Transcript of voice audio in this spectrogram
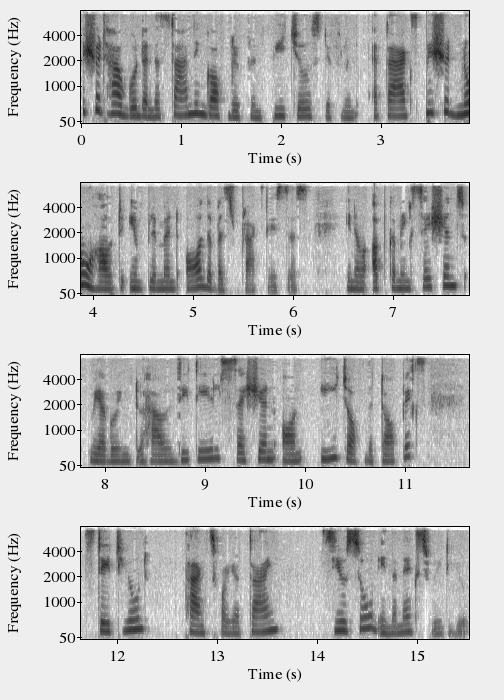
We should have good understanding of different features, different attacks. We should know how to implement all the best practices. In our upcoming sessions, we are going to have detailed session on each of the topics. Stay tuned. Thanks for your time. See you soon in the next video.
